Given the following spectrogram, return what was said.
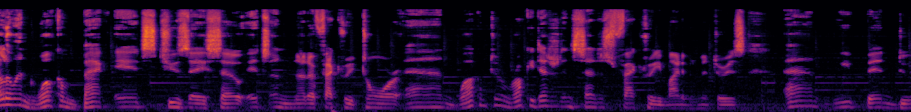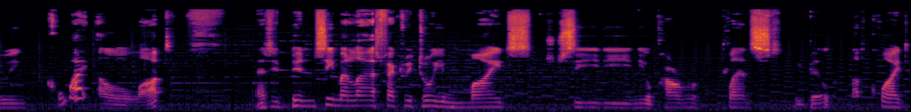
Hello and welcome back. It's Tuesday, so it's another factory tour, and welcome to Rocky Desert Incentives Factory. My name is Menturius, and we've been doing quite a lot. As you've been seeing my last factory tour, you might see the new power plants we built. Not quite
